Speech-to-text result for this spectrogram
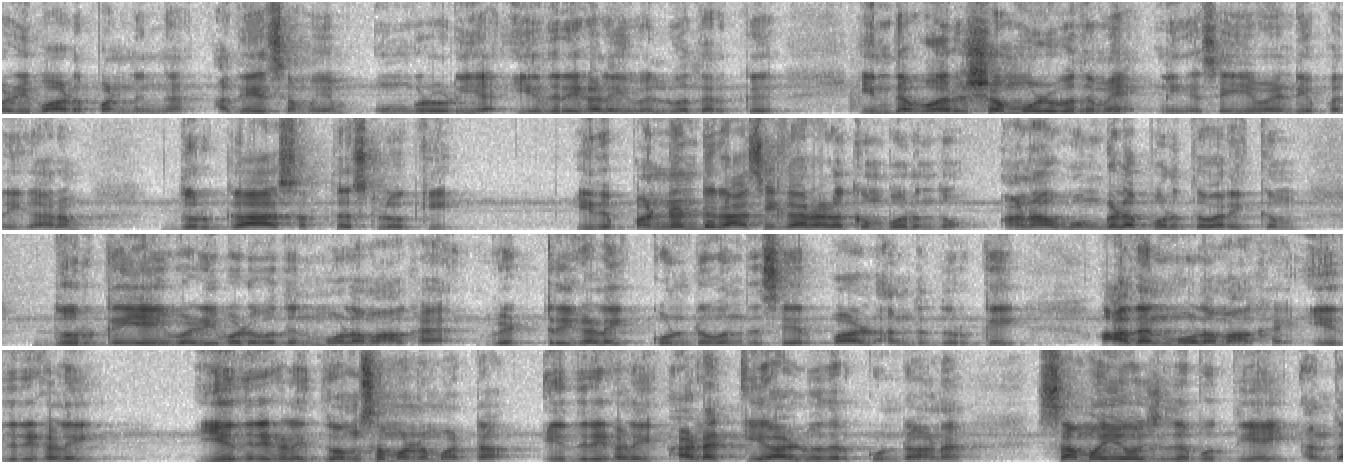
வழிபாடு பண்ணுங்க. அதே சமயம் உங்களுடைய எதிரிகளை வெல்வதற்கு இந்த வருஷம் முழுவதுமே நீங்கள் செய்ய வேண்டிய பரிகாரம் துர்கா சப்த ஸ்லோகி இது பன்னெண்டு ராசிக்காரர்களுக்கும் பொருந்தும். ஆனால் உங்களை பொறுத்த வரைக்கும் துர்க்கையை வழிபடுவதன் மூலமாக வெற்றிகளை கொண்டு வந்து சேர்ப்பாள் அந்த துர்க்கை. அதன் மூலமாக எதிரிகளை எதிரிகளை துவம்சம் பண்ண மாட்டா. எதிரிகளை அடக்கி ஆள்வதற்குண்டான சமயோஜித புத்தியை அந்த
